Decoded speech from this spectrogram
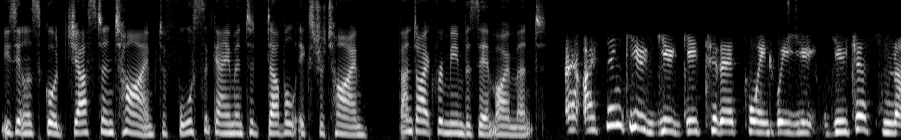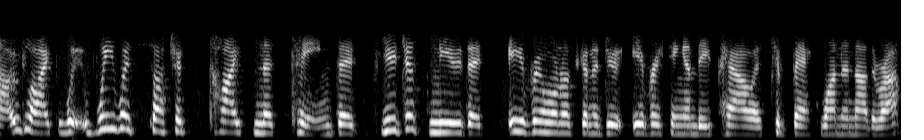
New Zealand scored just in time to force the game into double extra time. Van Dyk remembers that moment. I think you, you get to that point where you, you just know, like, we, we were such a tight knit team that you just knew that everyone was going to do everything in their power to back one another up.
